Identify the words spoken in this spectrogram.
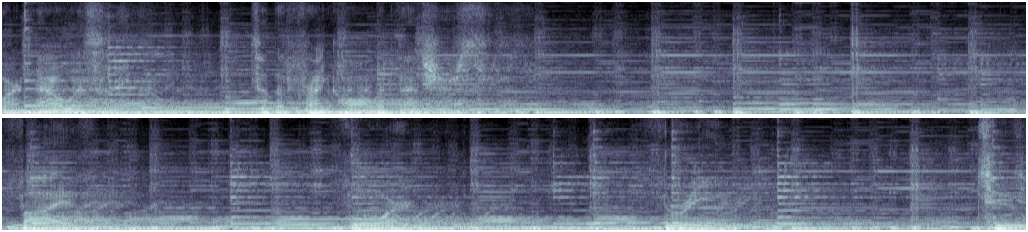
You are now listening to the Frank Hall Adventures. Five, four, three, two,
